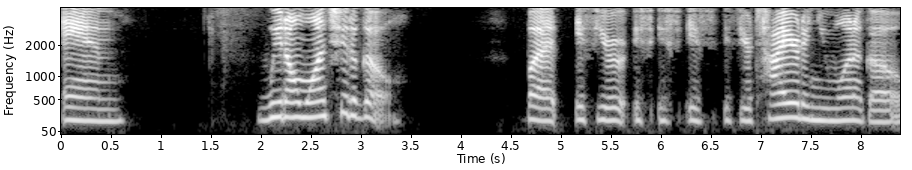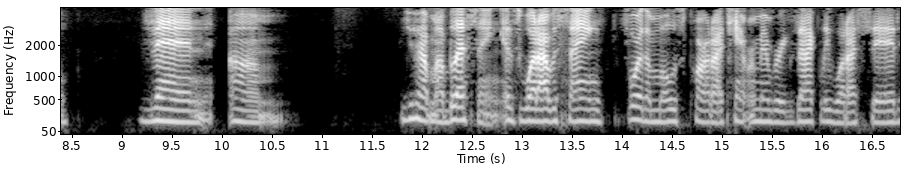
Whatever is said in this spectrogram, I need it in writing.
And we don't want you to go. But if you're, if, if, if, if you're tired and you want to go, then, um, you have my blessing is what I was saying for the most part. I can't remember exactly what I said,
